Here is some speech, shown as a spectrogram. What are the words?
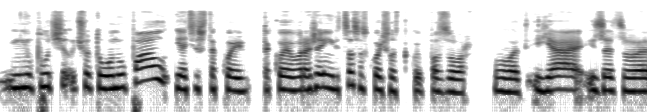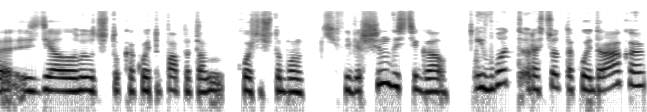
не получил, что-то он упал, и отец такой, такое выражение лица соскочилось, такой позор. Вот. И я из этого сделала вывод, что какой-то папа там хочет, чтобы он каких-то вершин достигал. И вот растет такой драка,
